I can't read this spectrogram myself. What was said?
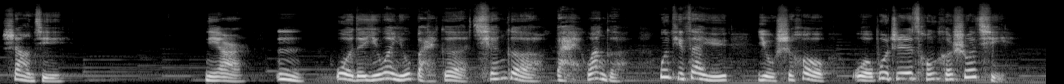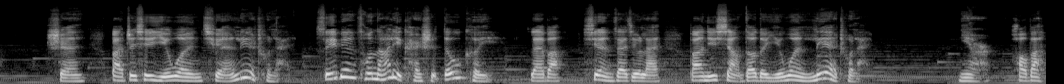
上集。尼尔，嗯，我的疑问有百个、千个、百万个。问题在于，有时候我不知从何说起。神，把这些疑问全列出来，随便从哪里开始都可以。来吧，现在就来，把你想到的疑问列出来。尼尔，好吧，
